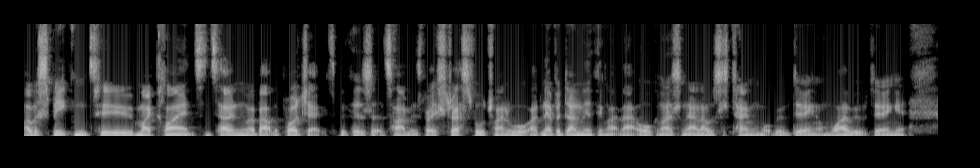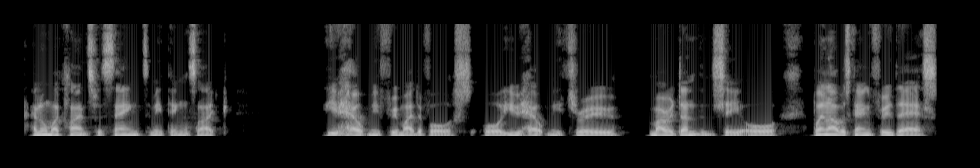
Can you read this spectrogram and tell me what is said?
I was speaking to my clients and telling them about the project because at the time it was very stressful trying to walk. I'd never done anything like that, organizing that. And I was just telling them what we were doing and why we were doing it. And all my clients were saying to me things like, you helped me through my divorce or you helped me through my redundancy or when I was going through this.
